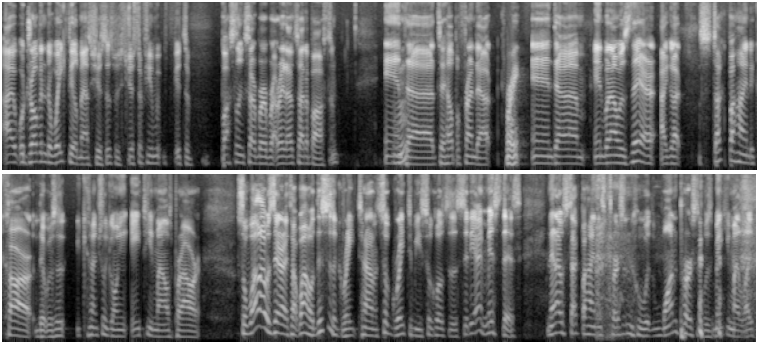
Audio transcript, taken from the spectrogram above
I drove into Wakefield, Massachusetts, which is just a few. It's a bustling suburb right right outside of Boston, and Mm-hmm. uh, to help a friend out. Right. And um, and when I was there, I got stuck behind a car that was uh, essentially going 18 miles per hour. So while I was there, I thought, "Wow, this is a great town. It's so great to be so close to the city. I miss this." And then I was stuck behind this person who, was one person, who was making my life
